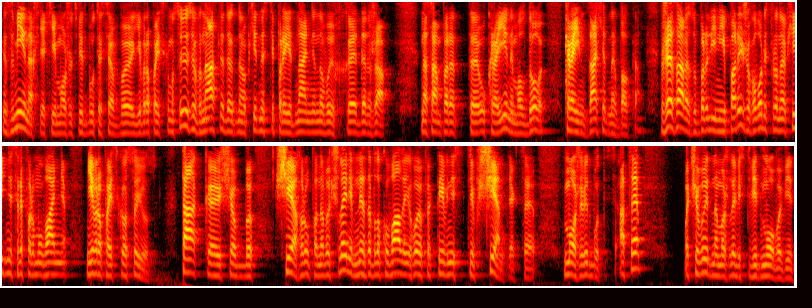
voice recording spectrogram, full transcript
змінах, які можуть відбутися в Європейському Союзі внаслідок необхідності приєднання нових е, держав. Насамперед е, України, Молдови, країн Західних Балкан. Вже зараз у Берліні і Парижі говорять про необхідність реформування Європейського Союзу. Так, щоб ще група нових членів не заблокувала його ефективність вщент, як це може відбутися. А це очевидна можливість відмови від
